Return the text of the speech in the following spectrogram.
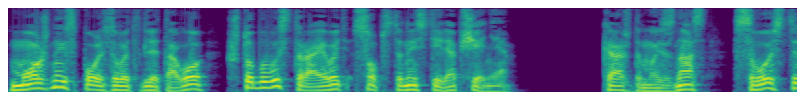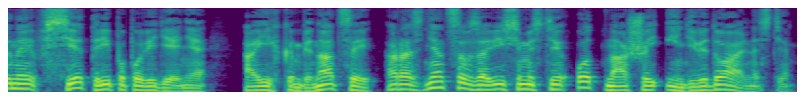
можно использовать для того, чтобы выстраивать собственный стиль общения. Каждому из нас свойственны все три по поведения, а их комбинации разнятся в зависимости от нашей индивидуальности.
